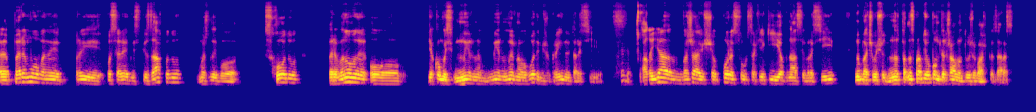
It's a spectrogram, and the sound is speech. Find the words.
Е, перемовини при посередництві заходу, можливо, сходу, перемовини о якомусь мирному мир, мирної угоди між Україною та Росією. Але я вважаю, що по ресурсах, які є в нас і в Росії, ми бачимо, що насп- насправді обом державам дуже важко зараз.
